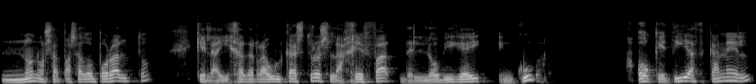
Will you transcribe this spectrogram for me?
no nos ha pasado por alto que la hija de Raúl Castro es la jefa del lobby gay en Cuba. O que Díaz Canel,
